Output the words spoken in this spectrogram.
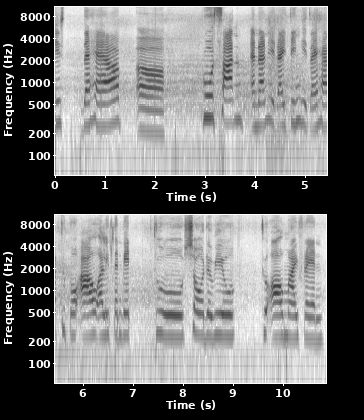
is the have uh, good sun and then it I think it I have to go out a little bit to show the view to all my friends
